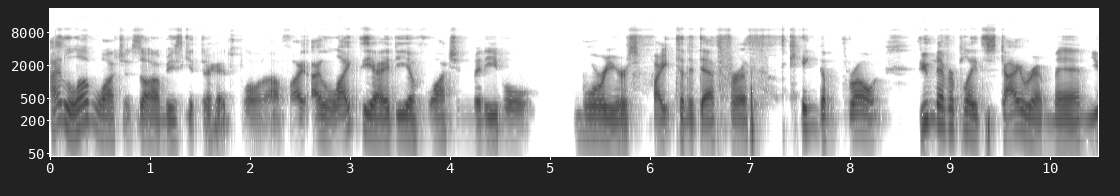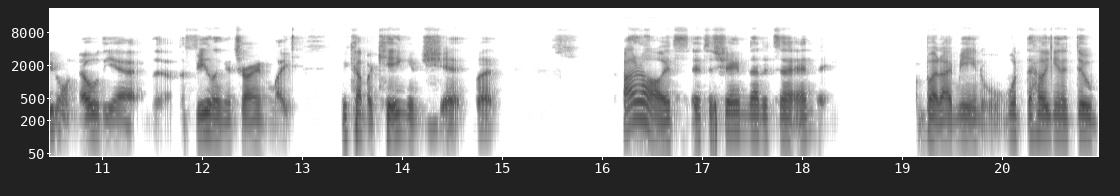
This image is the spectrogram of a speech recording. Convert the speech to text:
I love watching zombies get their heads blown off. I, I like the idea of watching medieval warriors fight to the death for a th- kingdom throne. If you've never played Skyrim, man, you don't know the, uh, the the feeling of trying to like become a king and shit. But I don't know. It's it's a shame that it's an ending. But I mean, what the hell are you gonna do?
